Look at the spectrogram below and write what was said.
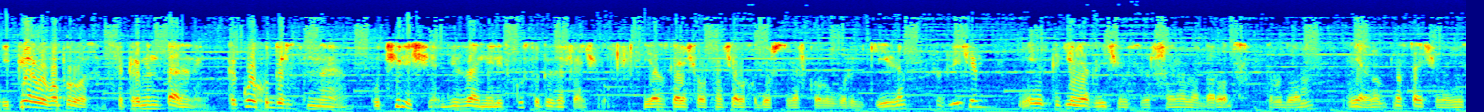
И первый вопрос, сакраментальный. Какое художественное училище дизайна или искусства ты заканчивал? Я заканчивал сначала художественную школу в городе Киеве. С отличием? И ни с каким не отличием совершенно, наоборот, трудом. Не, ну, по-настоящему не с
